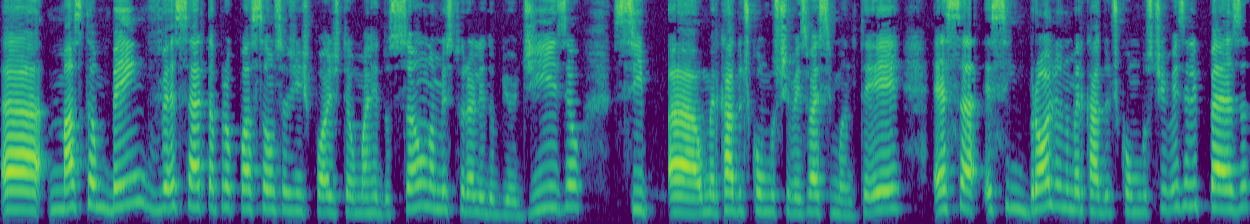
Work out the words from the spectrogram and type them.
uh, mas também vê certa preocupação se a gente pode ter uma redução na mistura ali do biodiesel, se uh, o mercado de combustíveis vai se manter. Essa, esse embrólio no mercado de combustíveis ele pesa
